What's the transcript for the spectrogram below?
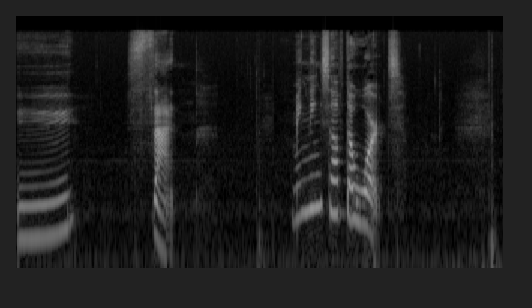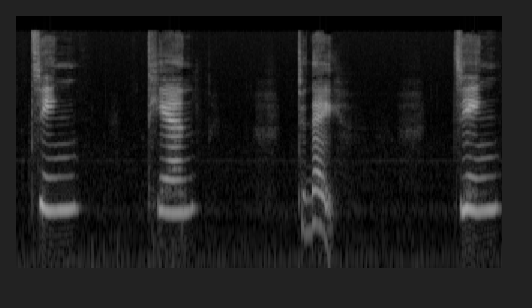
雨伞。Meanings of the words. 今天 today 今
